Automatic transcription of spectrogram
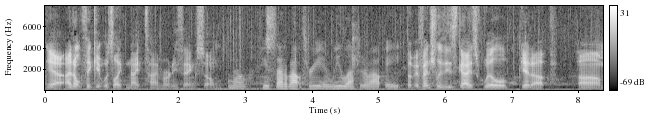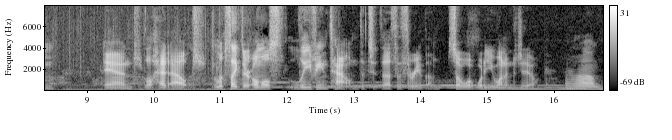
Yeah, I don't think it was like nighttime or anything. So No, he said about three, and we left at about eight. But eventually, these guys will get up, um, and they'll head out. It looks like they're almost leaving town. The, t- the, the three of them. So, what, what are you wanting to do? Um,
